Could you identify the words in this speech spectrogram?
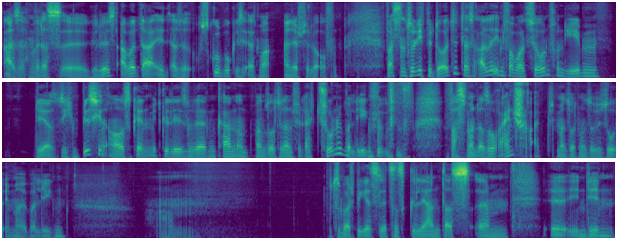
also haben wir das äh, gelöst, aber da, also Schoolbook ist erstmal an der Stelle offen. Was natürlich bedeutet, dass alle Informationen von jedem der sich ein bisschen auskennt, mitgelesen werden kann und man sollte dann vielleicht schon überlegen, was man da so reinschreibt. Man sollte man sowieso immer überlegen. Ähm, zum Beispiel jetzt letztens gelernt, dass ähm, äh, in den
